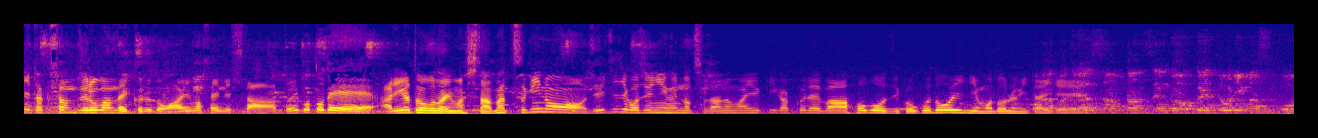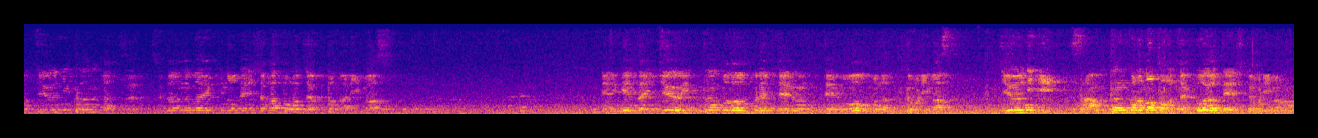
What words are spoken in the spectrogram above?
にたくさんゼロ番台来るとは思いませんでした。ということでありがとうございました、まあ、次の11時52分の津田沼行きが来ればほぼ時刻通りに戻るみたいで3番線が遅れております。52分発津田沼行きの電車が到着となります。えー現在11分ほど遅れて運転を行っております。12時3分頃の到着を予定しております。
